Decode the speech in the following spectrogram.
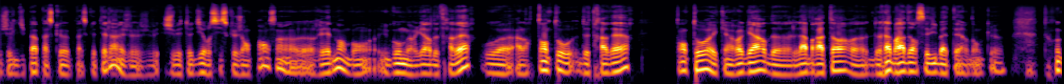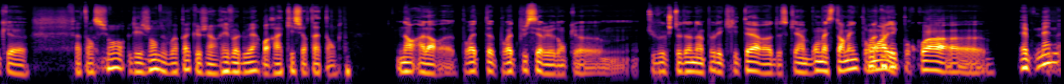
je le dis pas parce que parce que es là. Je, je, vais, te dire aussi ce que j'en pense hein, réellement. Bon, Hugo me regarde de travers ou alors tantôt de travers tantôt avec un regard de labrador, euh, de labrador célibataire. Donc, euh, donc euh, Fais attention, les gens ne voient pas que j'ai un revolver braqué sur ta tempe. Non, alors pour être pour être plus sérieux, donc tu veux que je te donne un peu les critères de ce qu'est un bon mastermind pour moi et pourquoi et Même,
